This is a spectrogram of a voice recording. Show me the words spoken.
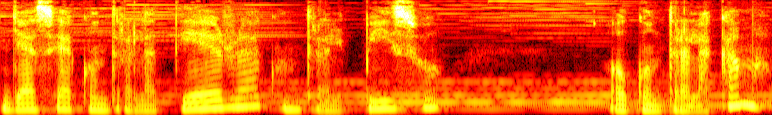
ya sea contra la tierra, contra el piso o contra la cama.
